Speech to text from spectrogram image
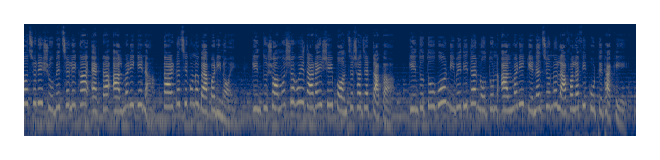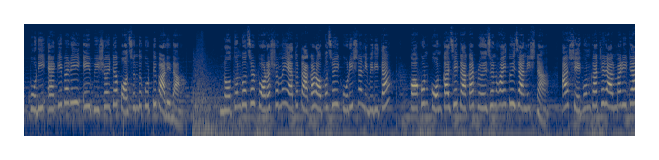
বছরের শুভেচ্ছা লেখা একটা আলমারি কেনা তার কাছে কোনো ব্যাপারই নয়। কিন্তু সমস্যা হয়ে দাঁড়ায় সেই পঞ্চাশ হাজার টাকা। কিন্তু তবুও নিবেদিতা নতুন আলমারি কেনার জন্য লাফালাফি করতে থাকে। পরি একেবারেই এই বিষয়টা পছন্দ করতে পারে না। নতুন বছর পড়ার সময় এত টাকার অপচয় করিস না নিবেদিতা। কখন কোন কাজে টাকার প্রয়োজন হয় তুই জানিস না। আর সেগুন কাঠের আলমারিটা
